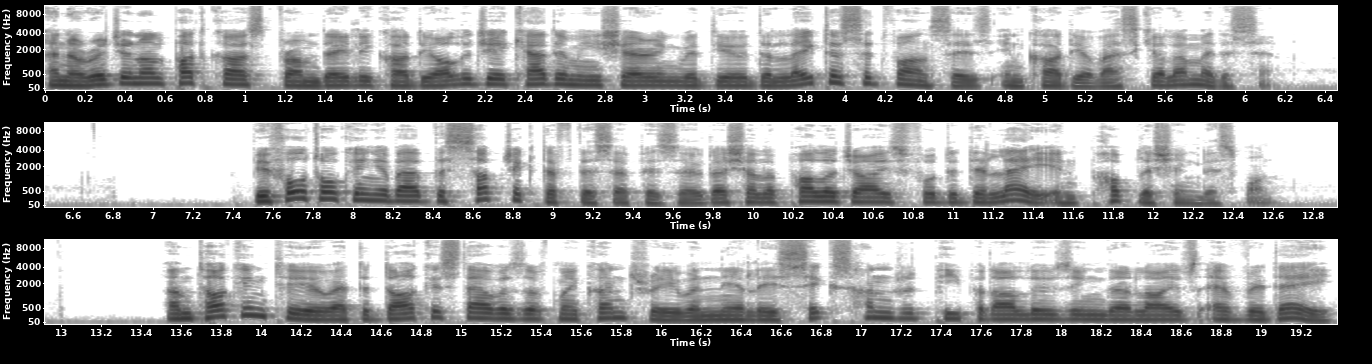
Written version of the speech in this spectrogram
an original podcast from Daily Cardiology Academy sharing with you the latest advances in cardiovascular medicine. Before talking about the subject of this episode, I shall apologize for the delay in publishing this one. I'm talking to you at the darkest hours of my country when nearly 600 people are losing their lives every day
